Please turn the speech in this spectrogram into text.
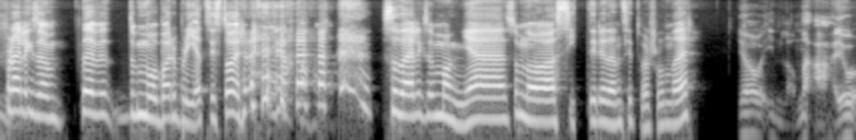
For det er liksom Det, det må bare bli et siste år. så det er liksom mange som nå sitter i den situasjonen der. Ja, og Innlandet er jo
